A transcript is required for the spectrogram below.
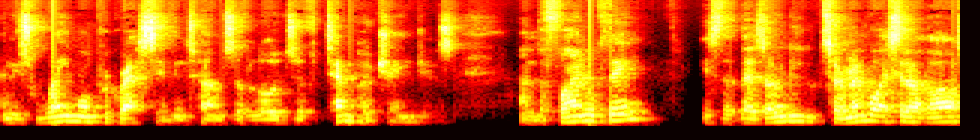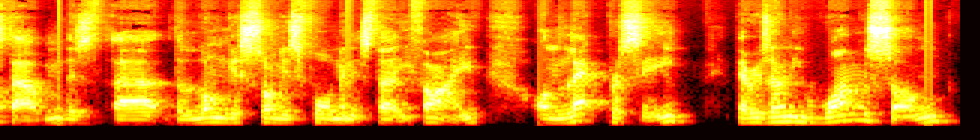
and it's way more progressive in terms of loads of tempo changes. And the final thing is that there's only so remember what I said about the last album. There's uh, the longest song is four minutes thirty-five. On Leprosy, there is only one song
